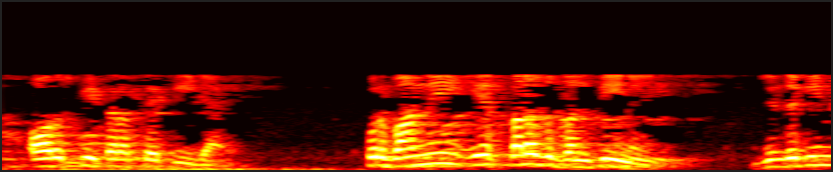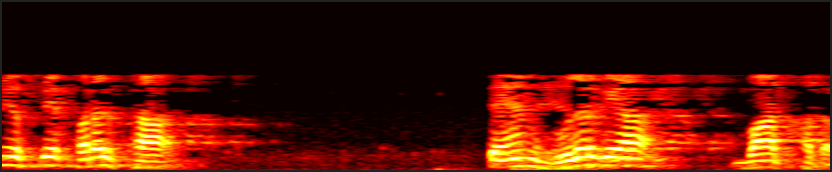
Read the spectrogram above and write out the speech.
اور اس کی طرف سے کی جائے۔ قربانی یہ قرض بنتی نہیں۔ زندگی میں اس پہ فرض تھا۔ ٹائم گزر گیا، بات ختم۔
